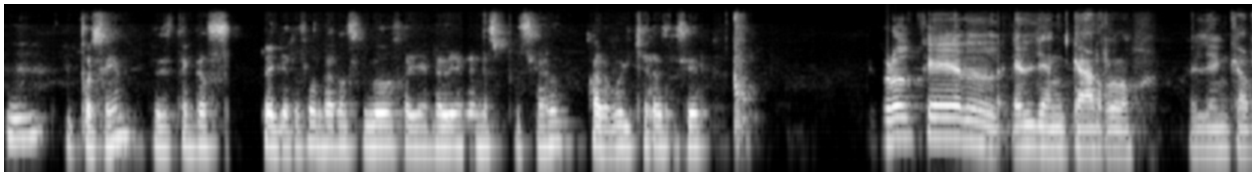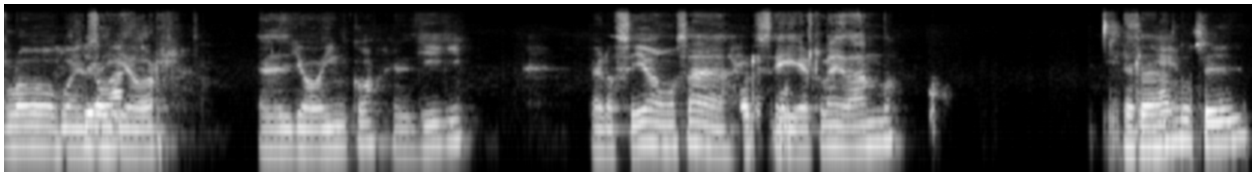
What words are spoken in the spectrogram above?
Y, pues sí, si tengas, le quieres mandar saludos ahí en alguien en especial, algo que quieras decir. Creo que el, el Giancarlo, el Giancarlo, El buen Giovanni. seguidor, el Jovinco, el Gigi. Pero sí, vamos a seguirle dando. Sí, regalo, sí,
